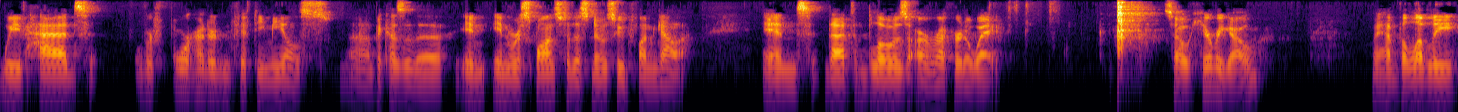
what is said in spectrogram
we've had over 450 meals uh, because of the in in response to the Snowsuit Fund Gala, and that blows our record away. So here we go. We have the lovely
